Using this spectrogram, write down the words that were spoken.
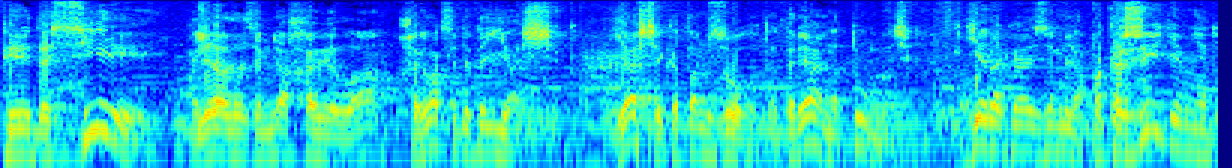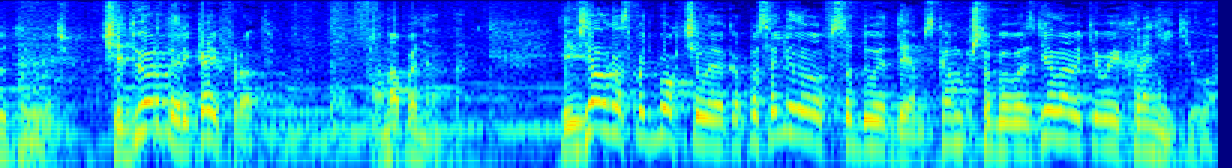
перед Ассирией, а это земля Хавила. Хавила, кстати, это ящик. Ящик, а там золото. Это реально тумбочка. Где такая земля? Покажите мне эту тумбочку. Четвертая река Ефрат. Она понятна. И взял Господь Бог человека, посолил его в саду Эдемском, чтобы возделывать его и хранить его.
